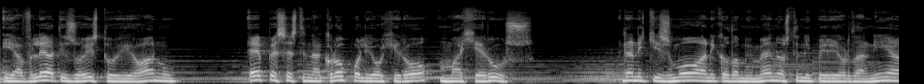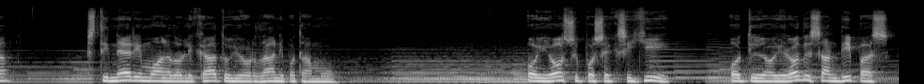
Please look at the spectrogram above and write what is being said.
Η αυλαία της ζωής του Ιωάννου έπεσε στην Ακρόπολη οχυρό Μαχερούς, ένα οικισμό ανοικοδομημένο στην Υπηριορδανία, στην έρημο ανατολικά του Ιορδάνη ποταμού ο Ιώσυπος εξηγεί ότι ο Ηρώδης Αντίπας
